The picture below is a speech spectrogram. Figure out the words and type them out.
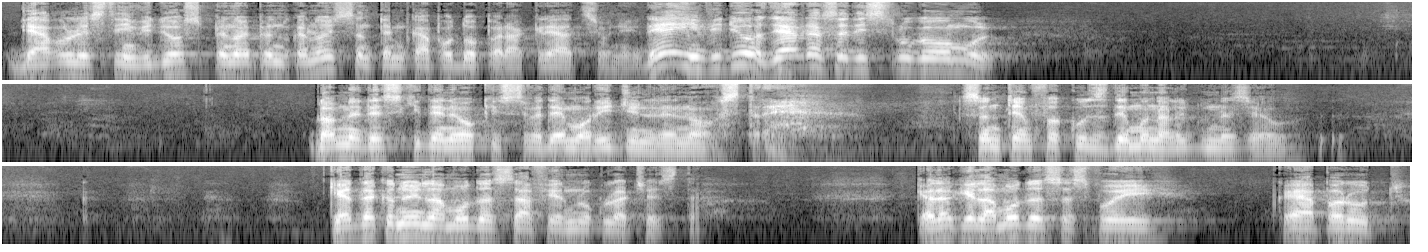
Diavolul este invidios pe noi pentru că noi suntem capodopera creațiunii. De e invidios, de vrea să distrugă omul. Doamne, deschide-ne ochii să vedem originile noastre. Suntem făcuți de mâna lui Dumnezeu. Chiar dacă nu e la modă să afirm lucrul acesta, chiar dacă e la modă să spui că ai apărut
